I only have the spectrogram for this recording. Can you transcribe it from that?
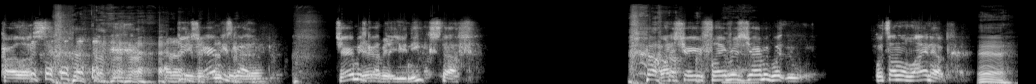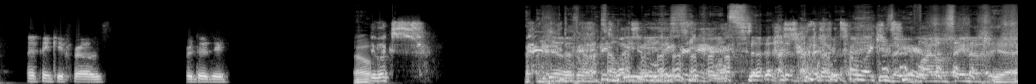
Carlos. Dude, even Jeremy's cook got anymore. Jeremy's got the unique stuff. Want to share your flavors, Yeah. Jeremy? What what's on the lineup? yeah. I think he froze. Or did he? Oh, He looks. Yeah, doesn't want to He's watching you. the Lakers game. He's trying to pretend like he's He's like, here. I don't say nothing, yeah.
